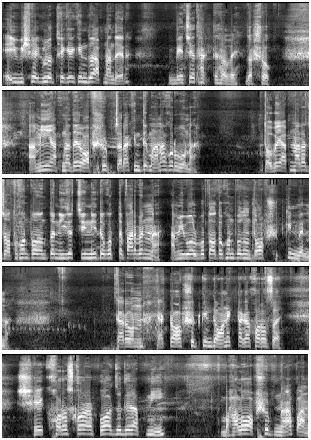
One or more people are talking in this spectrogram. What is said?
এই বিষয়গুলো থেকে কিন্তু আপনাদের বেঁচে থাকতে হবে, দর্শক। আমি আপনাদের অফশুট চারা কিনতে মানা করব না। তবে আপনারা যতক্ষণ পর্যন্ত নিজে চিহ্নিত করতে পারবেন না, আমি বলব ততক্ষণ পর্যন্ত অফশুট কিনবেন না। কারণ একটা অফশুট কিনতে অনেক টাকা খরচ হয়। সে খরচ করার পর যদি আপনি ভালো অফশুট না পান,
